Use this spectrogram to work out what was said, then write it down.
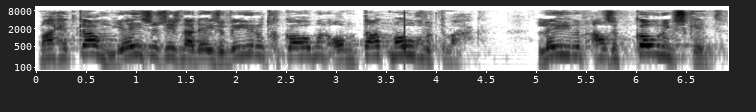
Maar het kan. Jezus is naar deze wereld gekomen om dat mogelijk te maken. Leven als een koningskind.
